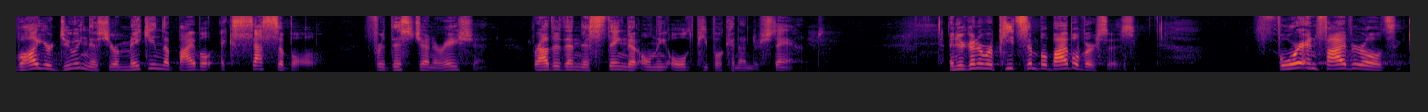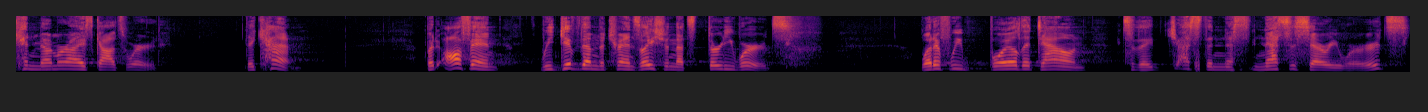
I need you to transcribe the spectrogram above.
while you're doing this, you're making the Bible accessible for this generation rather than this thing that only old people can understand. And you're going to repeat simple Bible verses. Four and five year olds can memorize God's word, they can. But often, we give them the translation that's 30 words. What if we boiled it down to the, just the necessary words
